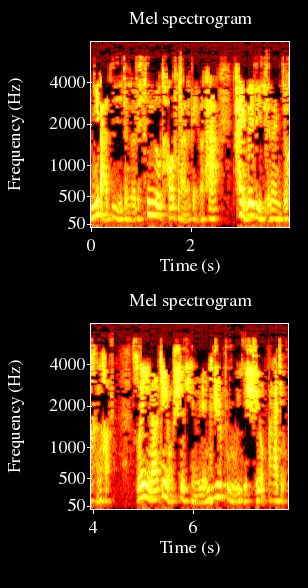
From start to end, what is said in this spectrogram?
你把自己整个的心都掏出来了，给了他，他也未必觉得你就很好。所以呢，这种事情人之不如意十有八九，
